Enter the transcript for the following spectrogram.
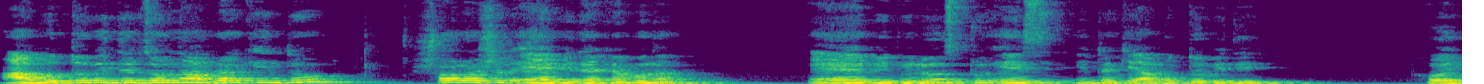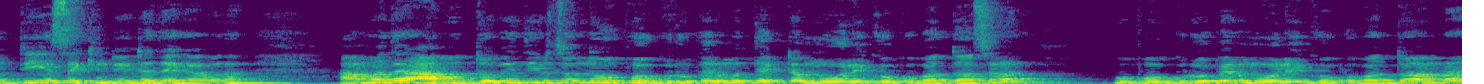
আবদ্ধ বিধির জন্য আমরা কিন্তু সরাসরি এ, বি দেখাবো না। A B belongs to S এটা কি আবদ্ধ বিধি? হয়, ঠিক আছে, কিন্তু এটা দেখাবো না। আমাদের আবদ্ধ বিধির জন্য উপগ্রুপের মধ্যে একটা মৌলিক উপপাদ্য আছে না? উপগ্রুপের মৌলিক উপপাদ্য আমরা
